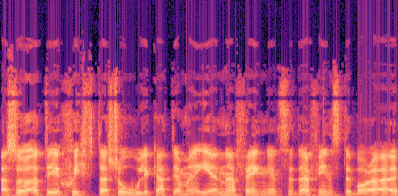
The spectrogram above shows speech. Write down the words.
Alltså att det skiftar så olika att ja, men ena fängelse, där finns det bara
